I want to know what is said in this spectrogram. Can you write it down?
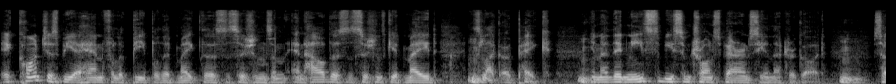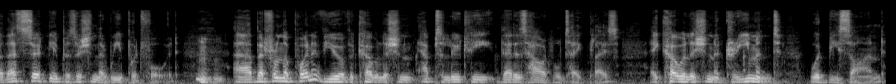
It can't just be a handful of people that make those decisions, and, and how those decisions get made is mm-hmm. like opaque. You mm-hmm. know, there needs to be some transparency in that regard. Mm-hmm. So that's certainly a position that we put forward. Uh, but from the point of view of the coalition, absolutely, that is how it will take place. A coalition agreement would be signed.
